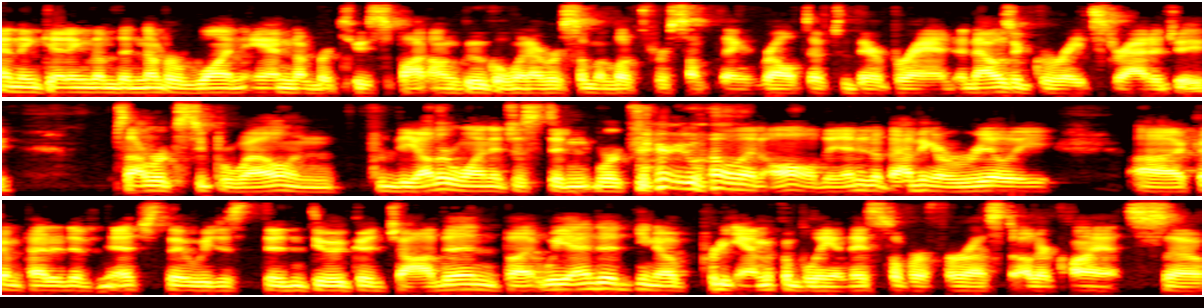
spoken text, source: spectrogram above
and then getting them the number one and number two spot on Google whenever someone looked for something relative to their brand. And that was a great strategy. So that worked super well. And for the other one, it just didn't work very well at all. They ended up having a really uh, competitive niche that we just didn't do a good job in. But we ended, you know, pretty amicably, and they still refer us to other clients. So,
